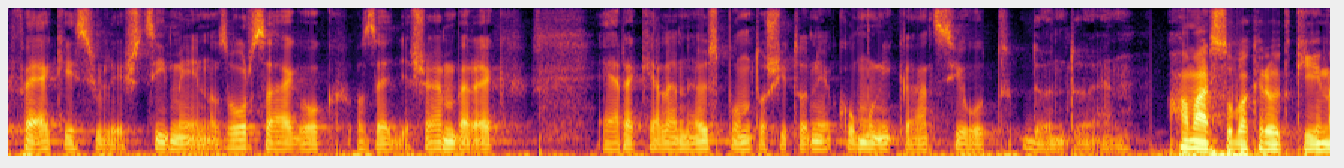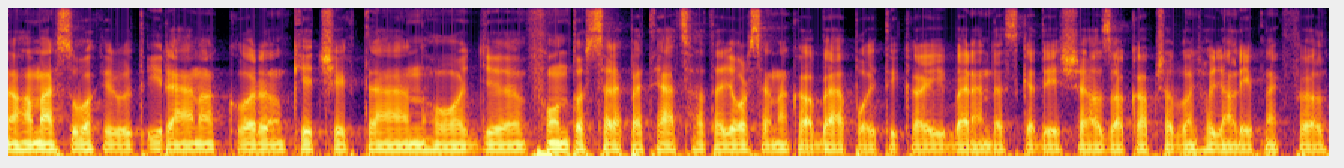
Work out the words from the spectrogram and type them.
felkészülés címén az országok, az egyes emberek, erre kellene összpontosítani a kommunikációt döntően ha már szóba került Kína, ha már szóba került Irán, akkor kétségtelen, hogy fontos szerepet játszhat egy országnak a belpolitikai berendezkedése azzal kapcsolatban, hogy hogyan lépnek föl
